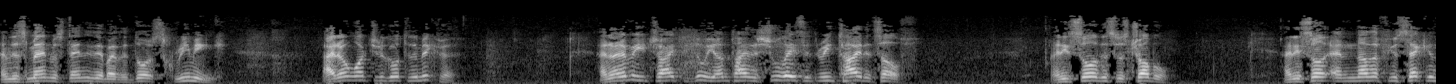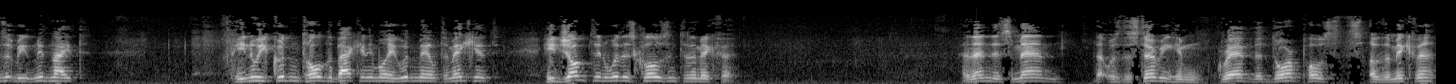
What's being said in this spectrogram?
And this man was standing there by the door screaming, I don't want you to go to the mikveh. And whatever he tried to do, he untied his shoelace, it retied itself. And he saw this was trouble. And he saw, and another few seconds, it would be midnight. He knew he couldn't hold the back anymore, he wouldn't be able to make it. He jumped in with his clothes into the mikveh. And then this man that was disturbing him grabbed the doorposts of the mikveh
